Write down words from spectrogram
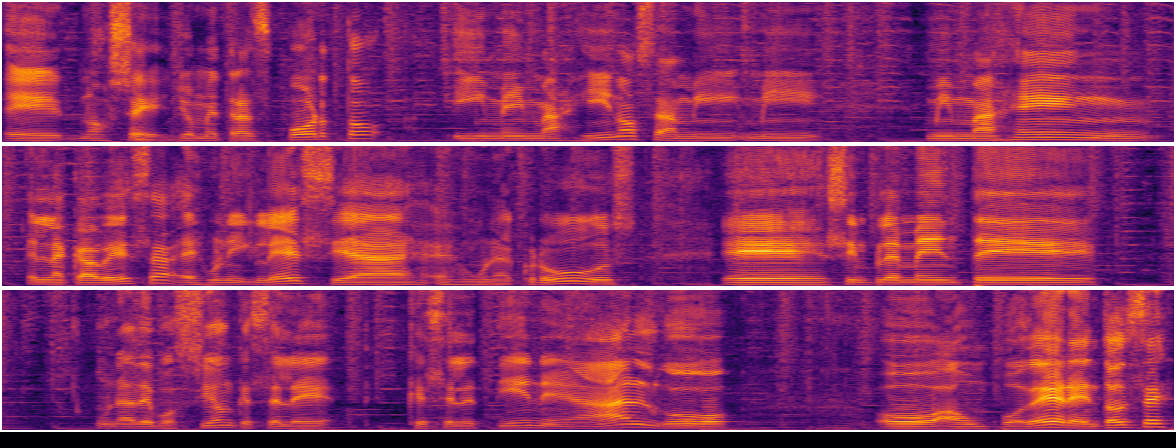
eh, no sé, yo me transporto y me imagino, o sea, mi, mi, mi imagen en la cabeza es una iglesia, es una cruz, es simplemente una devoción que se le, que se le tiene a algo o a un poder. Entonces,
